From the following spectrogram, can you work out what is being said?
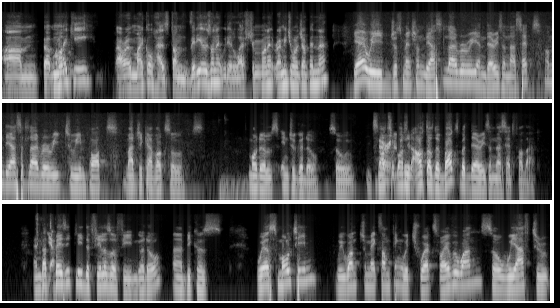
Um, but Mikey, our own Michael, has done videos on it. We did a live stream on it. Remy, do you want to jump in there? Yeah, we just mentioned the asset library, and there is an asset on the asset library to import Magica voxel models into Godot. So it's not supported nice. out of the box, but there is an asset for that. And that's yep. basically the philosophy in Godot, uh, because we're a small team. we want to make something which works for everyone. So we have to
